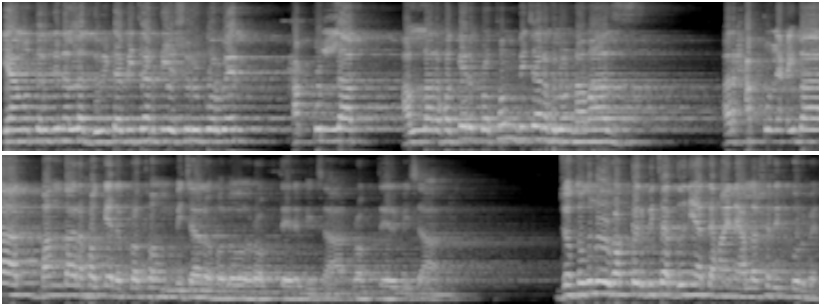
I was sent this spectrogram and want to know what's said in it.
কেয়ামতের দিন আল্লাহ দুইটা বিচার দিয়ে শুরু করবেন। হাক্কুল্লাহ আল্লাহর হকের প্রথম বিচার হলো নামাজ। আর হাক্কুল ইবাদ, বান্দার হকের প্রথম বিচার হলো রক্তের বিচার রক্তের বিচার। যতগুলো রক্তের বিচার দুনিয়াতে হয় না, আল্লাহ সেদিন করবেন।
